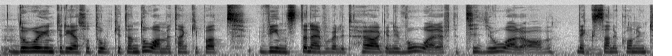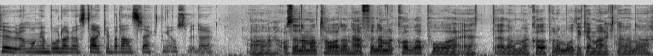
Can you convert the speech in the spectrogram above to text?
Mm. Då är ju inte det så tokigt ändå med tanke på att vinsterna är på väldigt höga nivåer efter 10 år av växande mm. konjunktur och många bolag har starka balansräkningar och så vidare. Ja, och sen när man tar den här, för när man kollar på, ett, eller om man kollar på de olika marknaderna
